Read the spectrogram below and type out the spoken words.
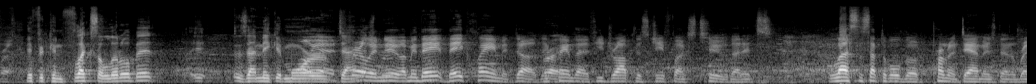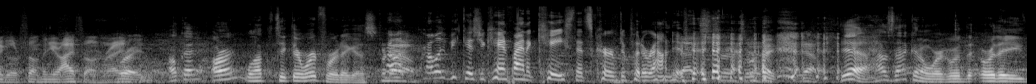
Right. if it can flex a little bit, it, does that make it more Oh, yeah, it's damage fairly proof? new. I mean, they, they claim it does. They Right. claim that if you drop this G Flex 2, that it's less susceptible to permanent damage than a regular phone, than your iPhone, right? Right. Okay. All right. We'll have to take their word for it, I guess. For probably, now. probably because you can't find a case that's curved to put around it. That's true, too. Right. Yeah. Yeah. How's that going to work? Or, the, or are they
